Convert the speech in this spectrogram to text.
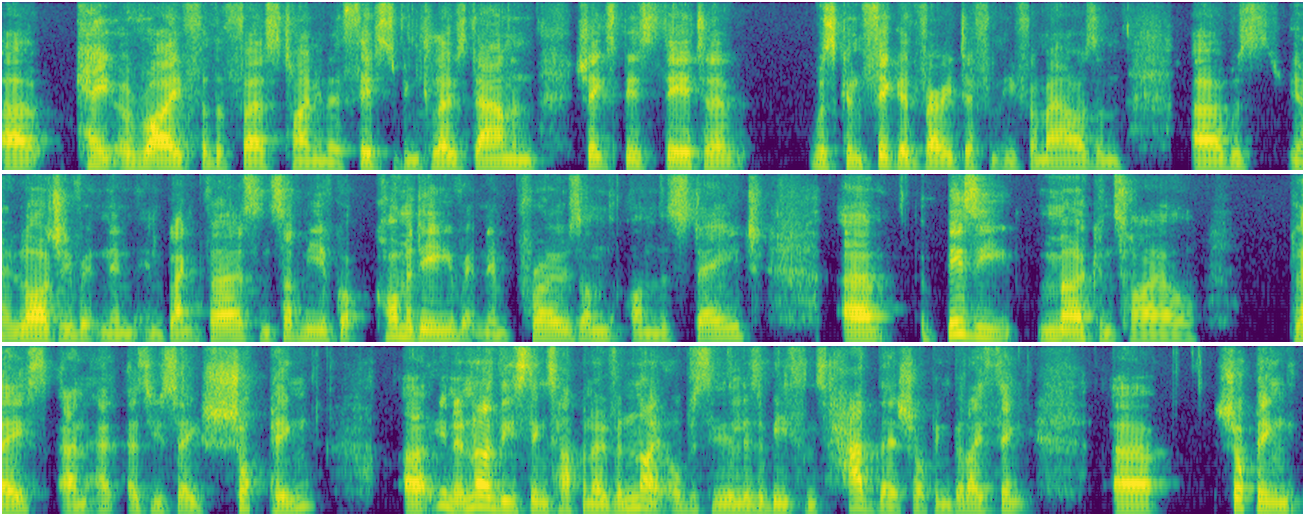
Uh, came arrived for the first time, you know, theatres have been closed down and Shakespeare's theatre was configured very differently from ours and uh, was, you know, largely written in, in blank verse. And suddenly you've got comedy written in prose on, on the stage, um, a busy mercantile place. And as you say, shopping, uh, you know, none of these things happen overnight. Obviously the Elizabethans had their shopping, but I think uh, shopping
